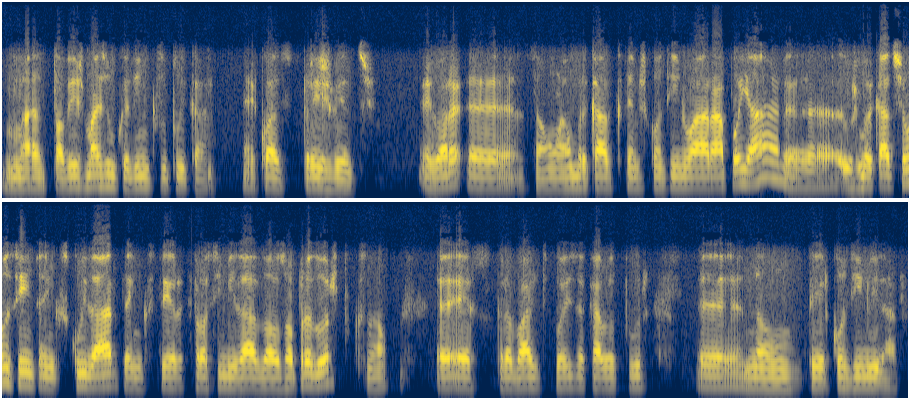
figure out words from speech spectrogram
Mas, talvez mais um bocadinho que duplicar, é quase três vezes. Agora, uh, são, é um mercado que temos que continuar a apoiar. Uh, os mercados são assim, tem que se cuidar, tem que ter proximidade aos operadores, porque senão uh, esse trabalho depois acaba por não ter continuidade.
